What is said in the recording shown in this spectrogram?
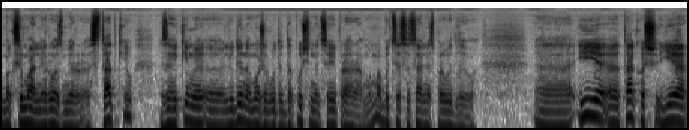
максимальний розмір статків, за якими людина може бути допущена до цієї програми. Мабуть, це соціально справедливо. Е, І е, також є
